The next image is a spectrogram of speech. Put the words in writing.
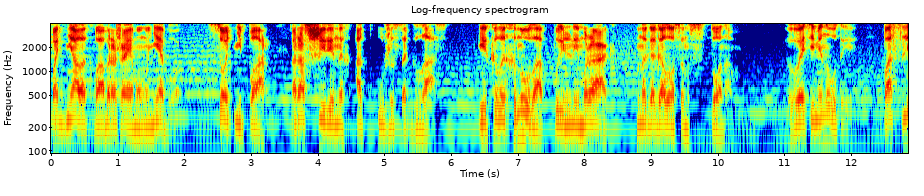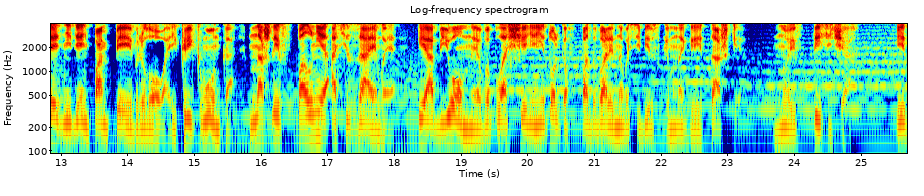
подняло к воображаемому небу сотни пар, расширенных от ужаса глаз, и колыхнуло пыльный мрак многоголосым стоном. В эти минуты последний день Помпеи Брюлова и Крик Мунка нашли вполне осязаемые и объемное воплощение не только в подвале новосибирской многоэтажки, но и в тысячах и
